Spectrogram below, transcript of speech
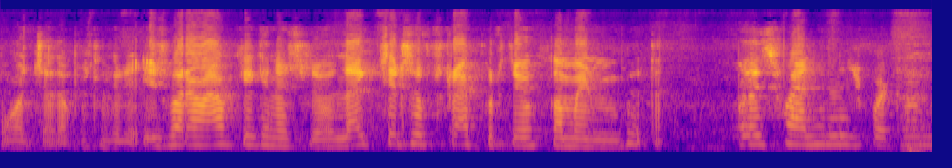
बहुत ज़्यादा पसंद करें। इस बारे में आप क्या कहना चाहते हो? लाइक शेयर सब्सक्राइब करते हो कमेंट में बताएँ। फाइनली पठान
